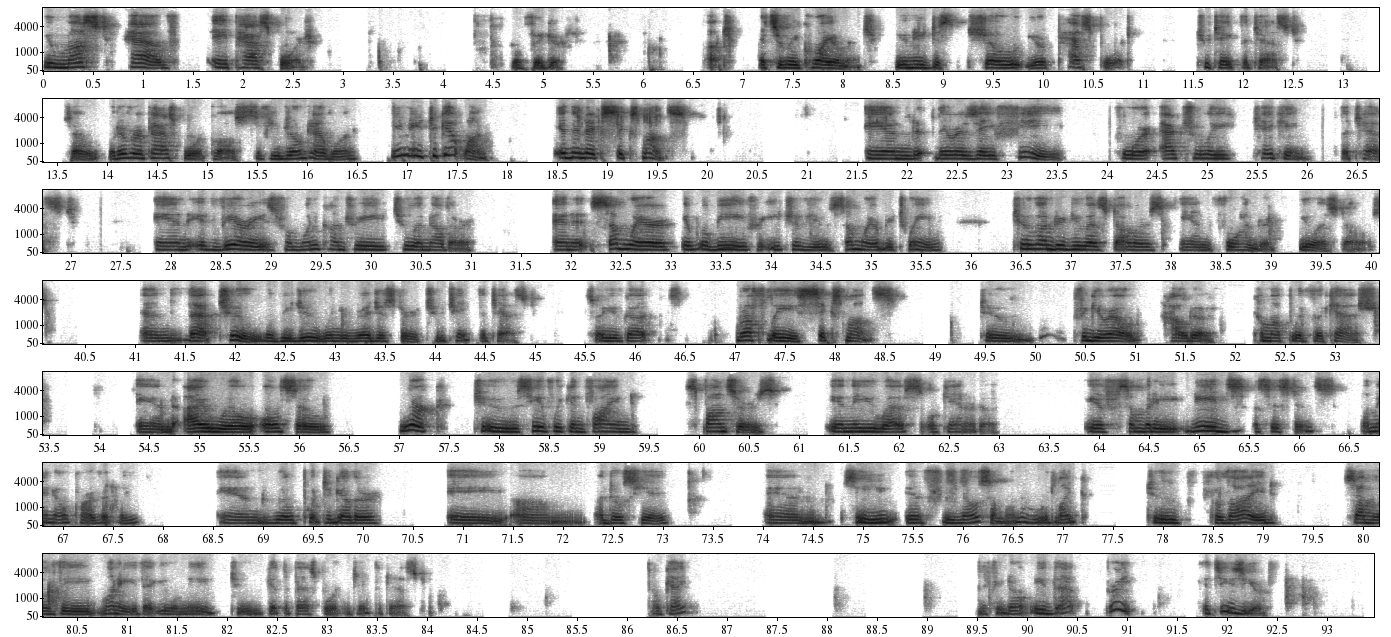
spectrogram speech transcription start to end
you must have a passport. Go figure. But it's a requirement. You need to show your passport to take the test. So, whatever a passport costs, if you don't have one, you need to get one in the next six months. And there is a fee for actually taking the test. And it varies from one country to another. And it's somewhere, it will be for each of you, somewhere between 200 US dollars and 400 US dollars. And that too will be due when you register to take the test. So you've got roughly six months to figure out how to come up with the cash. And I will also work to see if we can find sponsors in the US or Canada. If somebody needs assistance, let me know privately, and we'll put together a, um, a dossier and see if we know someone who would like to provide some of the money that you will need to get the passport and take the test. Okay? If you don't need that, great. It's easier.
